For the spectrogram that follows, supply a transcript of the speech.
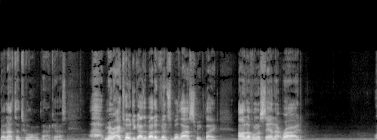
know, not too long of a podcast. Remember, I told you guys about Invincible last week. Like, I don't know if I'm gonna stay on that ride.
